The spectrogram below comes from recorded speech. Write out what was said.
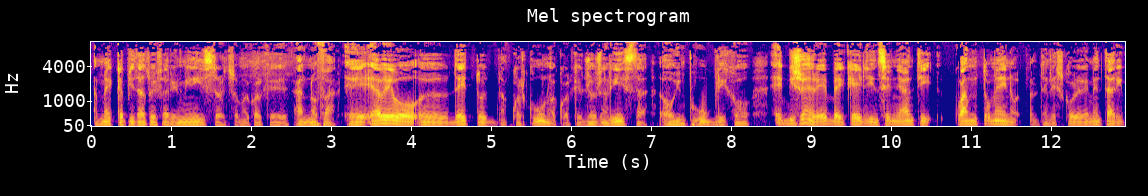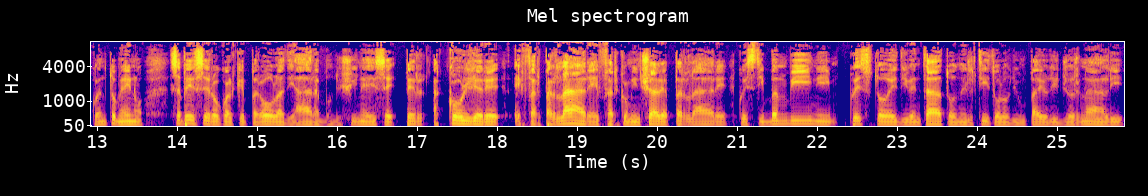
a me è capitato di fare il ministro, insomma qualche anno fa, e avevo eh, detto a qualcuno, a qualche giornalista o in pubblico, e bisognerebbe che gli insegnanti quantomeno nelle scuole elementari, quantomeno sapessero qualche parola di arabo, di cinese per accogliere e far parlare e far cominciare a parlare questi bambini. Questo è diventato nel titolo di un paio di giornali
